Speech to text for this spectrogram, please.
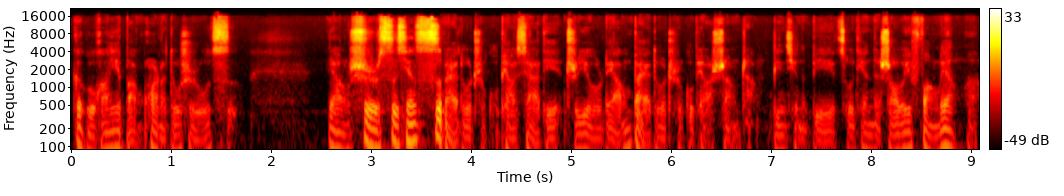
个股行业板块呢都是如此。两市四千四百多只股票下跌，只有两百多只股票上涨，并且呢比昨天的稍微放量啊。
